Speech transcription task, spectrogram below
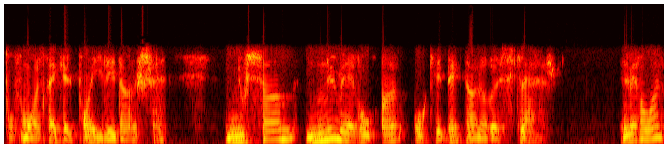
pour vous montrer à quel point il est dans le champ. Nous sommes numéro un au Québec dans le recyclage. Numéro un.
